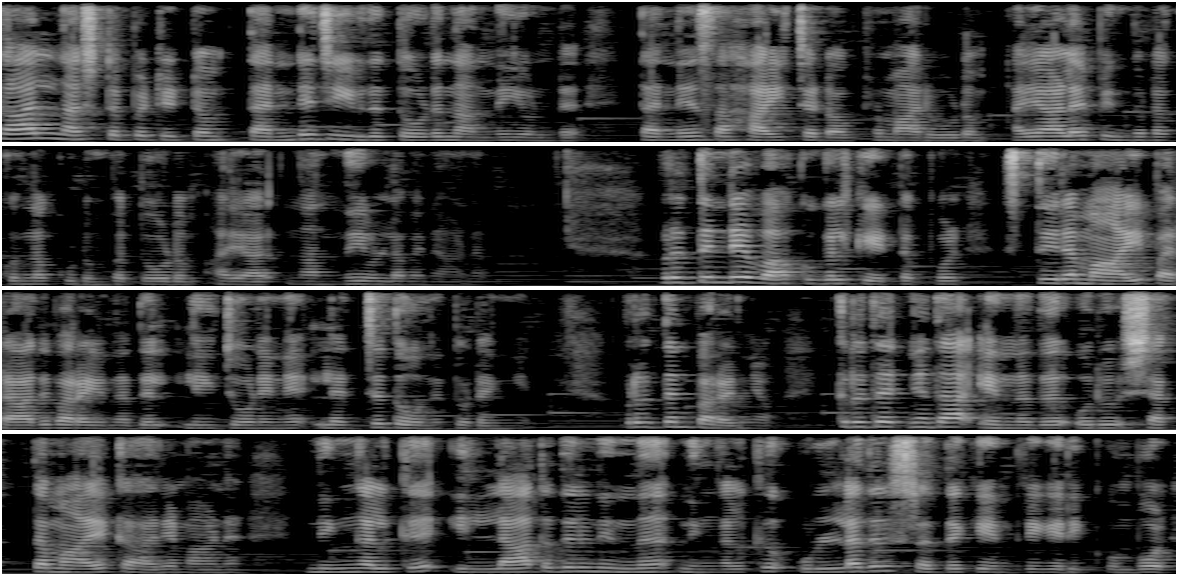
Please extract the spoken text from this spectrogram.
കാൽ നഷ്ടപ്പെട്ടിട്ടും തന്റെ ജീവിതത്തോട് നന്ദിയുണ്ട്. തന്നെ സഹായിച്ച ഡോക്ടർമാരോടും അയാളെ പിന്തുണക്കുന്ന കുടുംബത്തോടും അയാൾ നന്ദിയുള്ളവനാണ്. വൃദ്ധന്റെ വാക്കുകൾ കേട്ടപ്പോൾ സ്ഥിരമായി പരാതി പറയുന്നതിൽ ലിജോണിന് ലജ്ജ തോന്നി തുടങ്ങി. വൃദ്ധൻ പറഞ്ഞു കൃതജ്ഞത എന്നത് ഒരു ശക്തമായ കാര്യമാണ്. നിങ്ങൾക്ക് ഇല്ലാത്തതിൽ നിന്ന് നിങ്ങൾക്ക് ഉള്ളതിൽ ശ്രദ്ധ കേന്ദ്രീകരിക്കുമ്പോൾ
